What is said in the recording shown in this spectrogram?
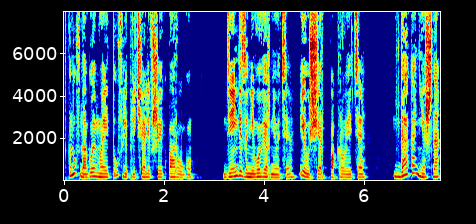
ткнув ногой мои туфли, причалившие к порогу. «Деньги за него вернете и ущерб покроете». «Да, конечно»,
